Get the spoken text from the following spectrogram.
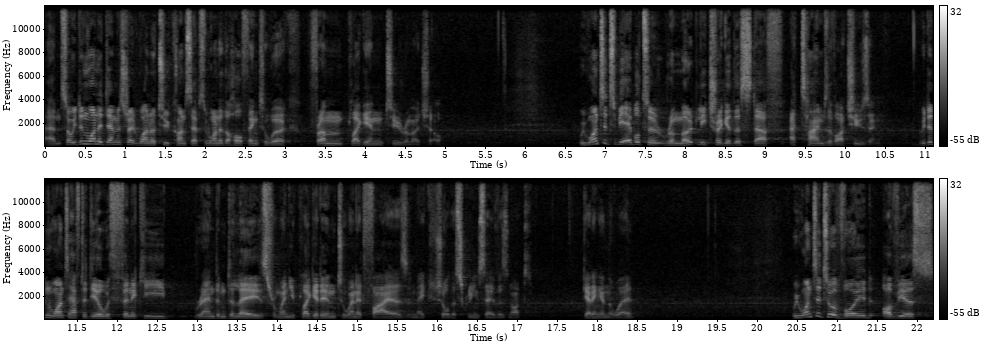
Um, so we didn't want to demonstrate one or two concepts. We wanted the whole thing to work from plug-in to remote shell. We wanted to be able to remotely trigger this stuff at times of our choosing. We didn't want to have to deal with finicky random delays from when you plug it in to when it fires and make sure the screensaver is not getting in the way. We wanted to avoid obvious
